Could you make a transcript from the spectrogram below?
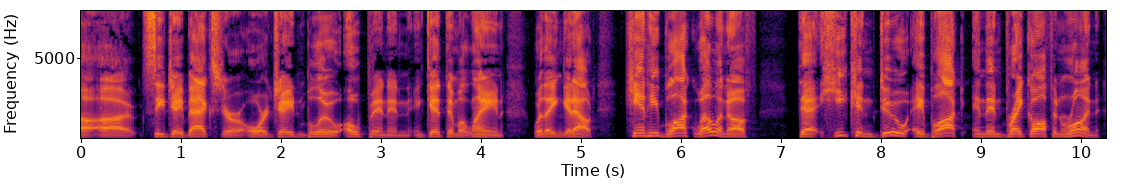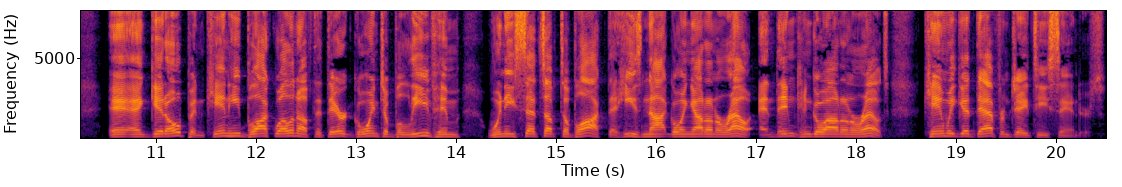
uh, uh, CJ Baxter or Jaydon Blue open and, and get them a lane where they can get out? Can he block well enough that he can do a block and then break off and run? and, get open? Can he block well enough that they're going to believe him when he sets up to block that he's not going out on a route and then can go out on a route? Can we get that from JT Sanders?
